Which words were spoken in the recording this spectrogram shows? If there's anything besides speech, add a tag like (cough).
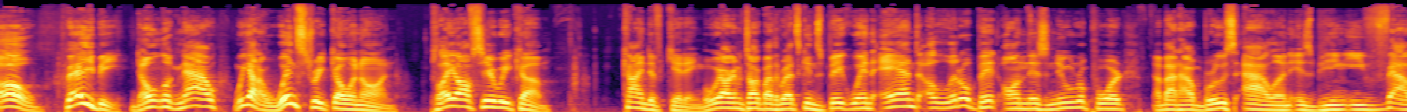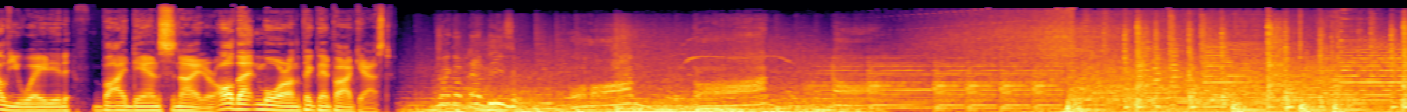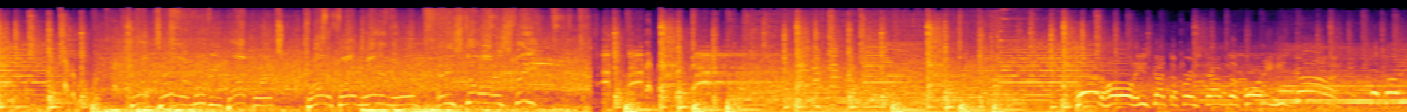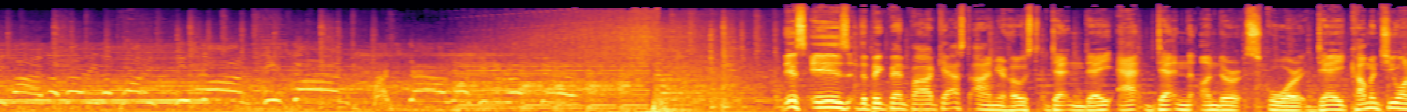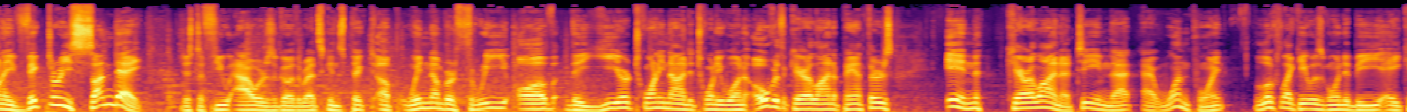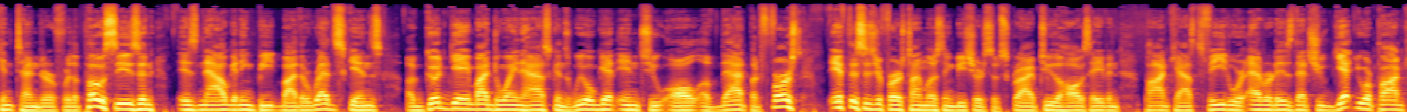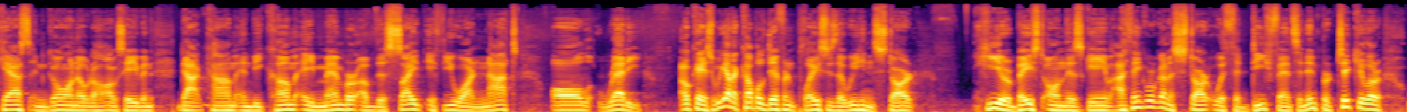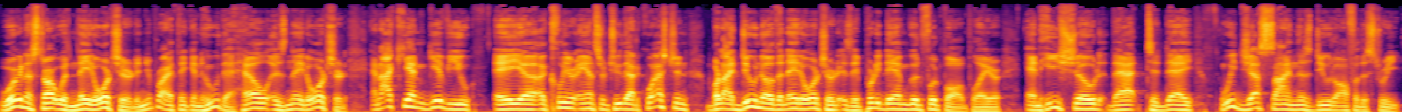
Oh, baby, don't look now. We got a win streak going on. Playoffs, here we come. Kind of kidding, but we are going to talk about the Redskins' big win and a little bit on this new report about how Bruce Allen is being evaluated by Dan Snyder. All that and more on the Pigpen Podcast. Drag up that diesel. Sean backwards, trying to find running room, and he's still on his feet. Good hold. He's got the first down to the 40. He's gone. The 35, the 30, the 20. He's gone. He's gone. Touchdown, Washington Redskins. This is the Big Pigpen Podcast. I'm your host, Denton Day, at Denton underscore Day, coming to you on a victory Sunday. Just a few hours ago, the Redskins picked up win number three of the year, 29 to 21, over the Carolina Panthers in Carolina, a team that at one point looked like it was going to be a contender for the postseason, is now getting beat by the Redskins. A good game by Dwayne Haskins. We will get into all of that. But first, if this is your first time listening, be sure to subscribe to the Hogs Haven podcast feed wherever it is that you get your podcasts and go on over to hogshaven.com and become a member of the site if you are not already. Okay, so we got a couple different places that we can start here based on this game. I think we're going to start with the defense, and in particular, we're going to start with Nate Orchard. And you're probably thinking, who the hell is Nate Orchard? And I can't give you a, uh, a clear answer to that question, but I do know that Nate Orchard is a pretty damn good football player, and he showed that today. We just signed this dude off of the street.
